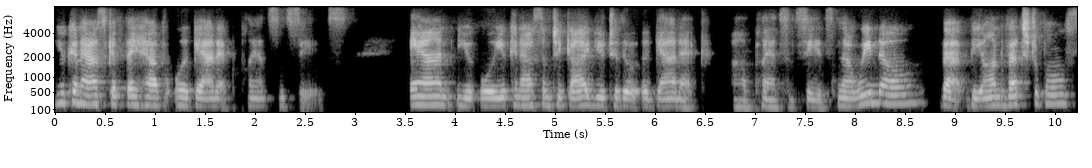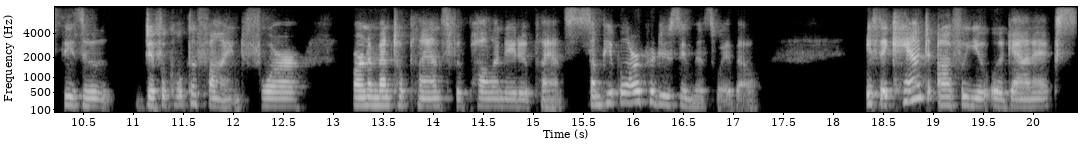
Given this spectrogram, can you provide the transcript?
you can ask if they have organic plants and seeds and you or you can ask them to guide you to the organic uh, plants and seeds. Now we know that beyond vegetables, these are difficult to find for ornamental plants, for pollinator plants. Some people are producing this way though. If they can't offer you organics,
